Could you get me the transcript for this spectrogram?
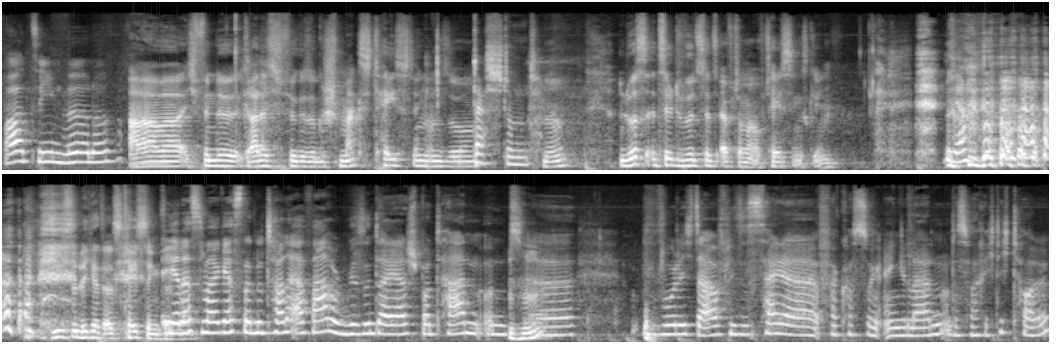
vorziehen würde. Aber ich finde, gerade für so Geschmackstasting und so. Das stimmt. Ne? Und du hast erzählt, du würdest jetzt öfter mal auf Tastings gehen. Ja. Siehst du dich jetzt als tasting ja, das war gestern eine tolle Erfahrung. Wir sind da ja spontan und Mhm. äh, wurde ich da auf diese Cider-Verkostung eingeladen und das war richtig toll.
